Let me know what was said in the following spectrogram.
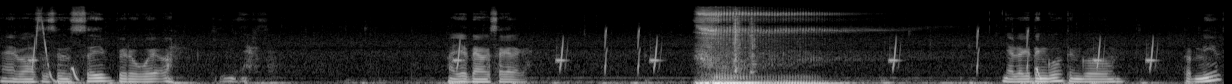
A ver, vamos a hacer un save, pero weón. Qué mierda. Ah, ya tengo que sacar acá. Y ahora que tengo, tengo tornillos.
